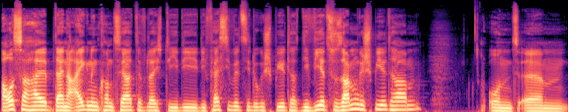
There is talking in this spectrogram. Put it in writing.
außerhalb deiner eigenen Konzerte, vielleicht die, die, die Festivals, die du gespielt hast, die wir zusammen gespielt haben. Und ähm,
